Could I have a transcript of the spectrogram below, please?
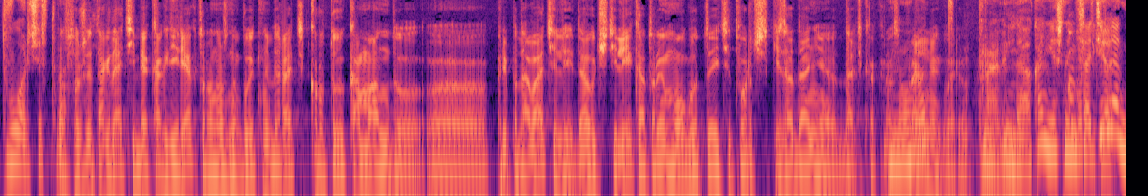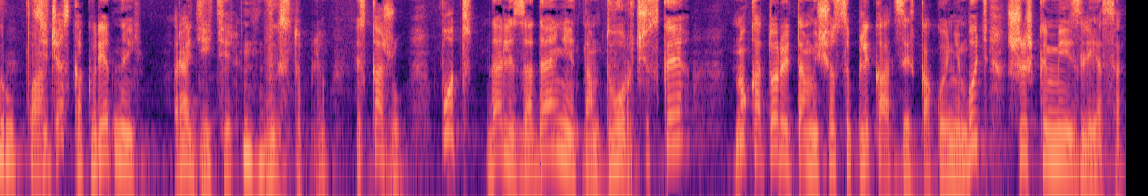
творчество. Ну, слушай, тогда тебе как директору нужно будет набирать крутую команду э, преподавателей, да, учителей, которые могут эти творческие задания дать как раз. Ну Правильно вот. я говорю? Правильно. Да, конечно, Ну, вот инициативная я группа. Сейчас как вредный родитель выступлю и скажу, вот дали задание там творческое, ну, которое там еще с аппликацией какой-нибудь шишками из леса.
